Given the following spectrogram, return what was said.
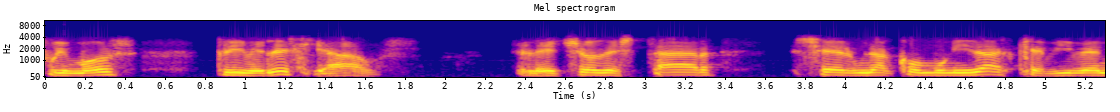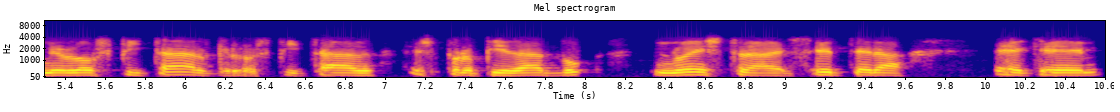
fuimos privilegiados. El hecho de estar, ser una comunidad que vive en el hospital, que el hospital es propiedad nuestra, etcétera, eh, que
